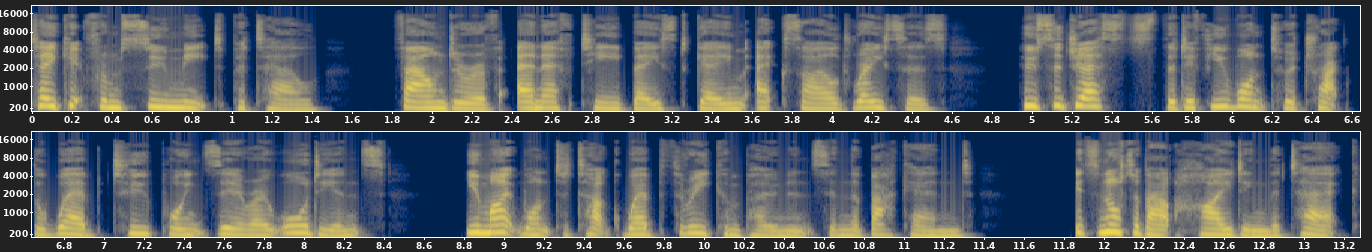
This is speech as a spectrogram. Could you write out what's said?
Take it from Sumit Patel, founder of NFT based game Exiled Racers, who suggests that if you want to attract the Web 2.0 audience, you might want to tuck Web3 components in the back end. It's not about hiding the tech,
